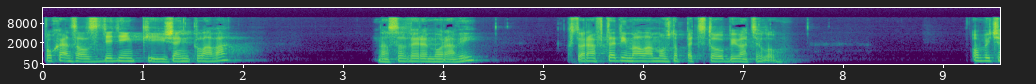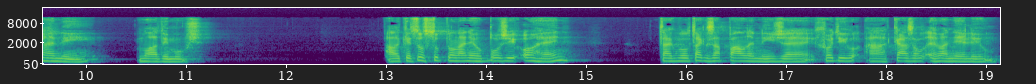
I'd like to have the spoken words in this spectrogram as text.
Pochádzal z dedinky Ženklava na severe Moravy, ktorá vtedy mala možno 500 obyvateľov. Obyčajný mladý muž. Ale keď zostúpil na neho Boží oheň, tak bol tak zapálený, že chodil a kázal evanelium.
